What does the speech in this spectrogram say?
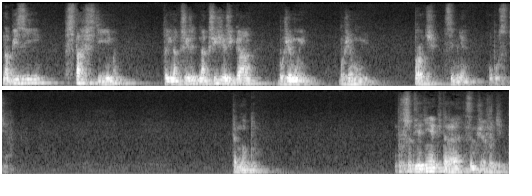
nabízí vztah s tím, který na kříži, na kříži říká, Bože můj, Bože můj, proč si mě opustil? Temnotu uprostřed jedině, které se může rodit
